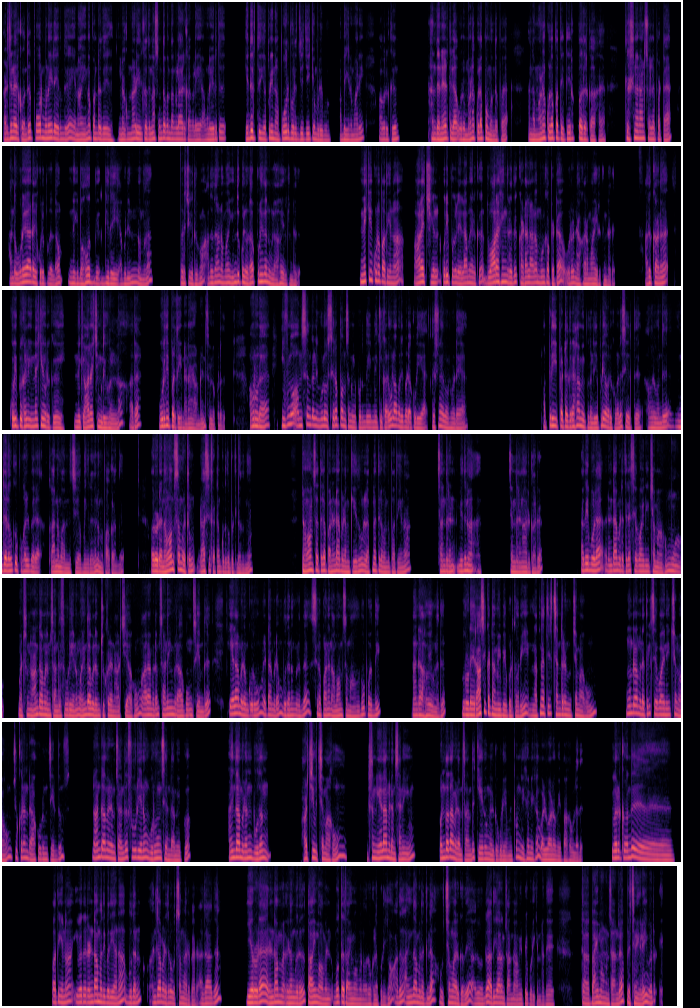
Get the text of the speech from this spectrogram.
அர்ஜுனருக்கு வந்து போர் முனையில் இருந்து நான் என்ன பண்ணுறது எனக்கு முன்னாடி இருக்கிறதெல்லாம் சொந்த பந்தங்களாக இருக்காங்களே! அவங்கள எடுத்து எதிர்த்து எப்படி நான் போர் புரிஞ்சு ஜெயிக்க முடியும்? அப்படிங்கிற மாதிரி அவருக்கு அந்த நேரத்தில் ஒரு மனக்குழப்பம் வந்தப்ப, அந்த மனக்குழப்பத்தை தீர்ப்பதற்காக கிருஷ்ணரான் சொல்லப்பட்ட அந்த உரையாடல் குறிப்புகள் தான் இன்னைக்கு பகவத்கீதை அப்படின்னு நம்ம படிச்சுக்கிட்டு இருக்கோம். அதுதான் நம்ம இந்துக்களோட புனித நூலாக இருக்கின்றது. இன்றைக்கி கூட பார்த்தீங்கன்னா, ஆராய்ச்சிகள், குறிப்புகள் எல்லாமே இருக்குது துவாரகைங்கிறது கடலால் மூழ்கப்பட்ட ஒரு நகரமாக இருக்கின்றது. அதுக்கான குறிப்புகள் இன்னைக்கும் இருக்கு. இன்னைக்கு ஆராய்ச்சி முடிவுகள்னால் அதை உறுதிப்படுத்துகின்றன அப்படின்னு சொல்லப்படுது. அவரோட இவ்வளோ அம்சங்கள், இவ்ளோ சிறப்பம்சங்கள் பொருந்து இன்னைக்கு கடவுளாக வழிபடக்கூடிய கிருஷ்ணர் அப்படிப்பட்ட கிரக அமைப்புகள் எப்படி அவருக்கு வலு சேர்த்து, அவர் வந்து இந்த அளவுக்கு புகழ் பெற காரணமாக இருந்துச்சு அப்படிங்கிறத நம்ம பார்க்கலாங்க. அவரோட நவாம்சம் மற்றும் ராசி கட்டம் கொடுக்கப்பட்டுள்ளதுங்க. நவாம்சத்தில் பன்னெண்டாம் இடம் கேதுவும் லக்னத்தில் வந்து பார்த்தீங்கன்னா, சந்திரன் மிதுன இருக்கார் இருக்காரு. அதேபோல 2ஆம் இடத்தில செவ்வாய் நீச்சமாகவும் மற்றும் நான்காம் இடம் சார்ந்த சூரியனும், ஐந்தாம் இடம் சுக்கிரன் ஆட்சியாகவும், ஆறாம் இடம் சனியும், ராகுவும் சேர்ந்து ஏழாம் இடம் குருவும், எட்டாம் இடம் புதனும் இருந்த சிறப்பான நவாம்சமாகவும் பகுதி நன்றாகவே உள்ளது. இவருடைய ராசி கட்ட அமைப்பை பொறுத்தவரை லக்னத்தில் சந்திரன் உச்சமாகவும், மூன்றாம் இடத்தில் செவ்வாய் நீச்சமாகவும், சுக்கரன் ராகுவுடன் சேர்ந்தும், நான்காம் இடம் சார்ந்த சூரியனும், குருவும் சேர்ந்த அமைப்பு. ஐந்தாம் இடம் புதன் ஆட்சி உச்சமாகவும் மற்றும் ஏழாம் இடம் சனியும், ஒன்பதாம் இடம் சார்ந்து கேதுவும் இருக்கக்கூடிய அமைப்பு மிக மிக வலுவான அமைப்பாக உள்ளது. இவருக்கு வந்து பார்த்தீங்கன்னா, இவர் ரெண்டாம் அதிபதியான புதன் அஞ்சாம் இடத்துல உச்சமாக இருக்கார் அதாவது இவரோட ரெண்டாம் இடங்கிறது தாய்மாமன், மூத்த தாய்மாமன் உறவுகளை குறிக்கும். அது ஐந்தாம் இடத்துல உச்சமாக இருக்குது. அது வந்து அதிகாரம் சார்ந்த அமைப்பை குறிக்கின்றது. த தாய்மாமன் சார்ந்த பிரச்சனைகளை இவர்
